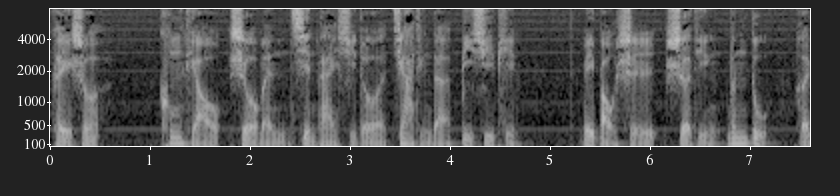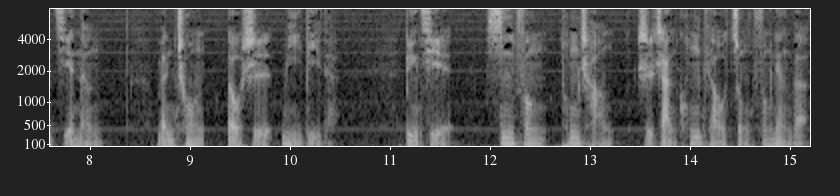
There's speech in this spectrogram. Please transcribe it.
可以说，空调是我们现代许多家庭的必需品。为保持设定温度和节能，门窗都是密闭的，并且新风通常只占空调总风量的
